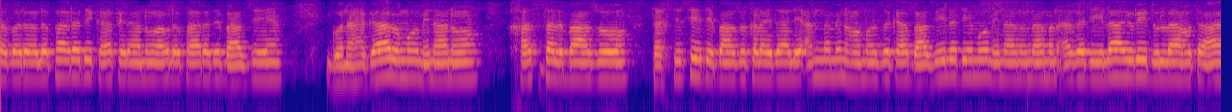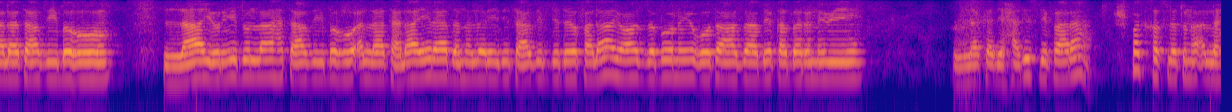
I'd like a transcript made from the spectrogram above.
قبر لپاره د کافرانو او لپاره د بعضې ګناهګارو مؤمنانو خص البعض تخصیص یې د بعضو کړی دا لأن منهم ځکه بعضې له دې مؤمنانو نه من هغه دي لا یرید الله تعالی تعذیبه لا یرید الله تعذیبه الله تعالی اراده نه لري د تعذیب د ده فلا یعذبو نه یې غوته عذاب قبر نه وي لکه د حدیث لپاره شپږ خصلتونه الله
